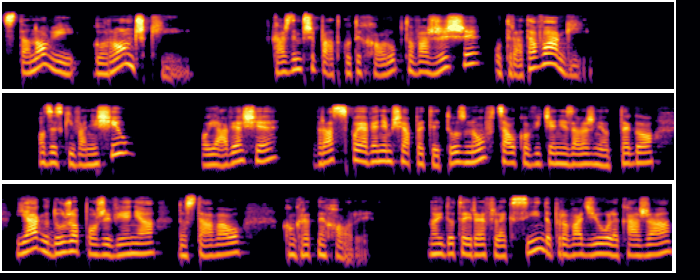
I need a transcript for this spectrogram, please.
Stanowi gorączki w każdym przypadku tych chorób towarzyszy utrata wagi. Odzyskiwanie sił pojawia się wraz z pojawieniem się apetytu, znów całkowicie niezależnie od tego, jak dużo pożywienia dostawał konkretny chory. No i do tej refleksji doprowadził lekarza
